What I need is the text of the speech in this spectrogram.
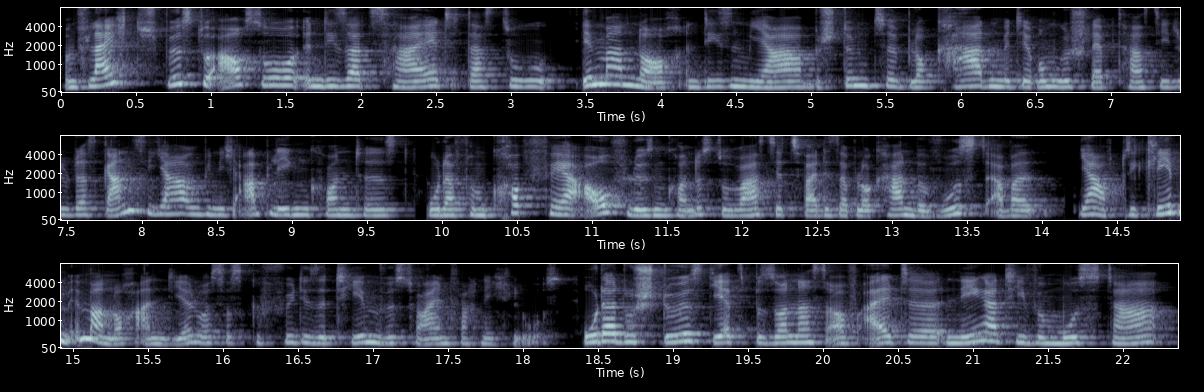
Und vielleicht spürst du auch so in dieser Zeit, dass du immer noch in diesem Jahr bestimmte Blockaden mit dir rumgeschleppt hast, die du das ganze Jahr irgendwie nicht ablegen konntest oder vom Kopf her auflösen konntest. Du warst dir zwar dieser Blockaden bewusst, aber ja, sie kleben immer noch an dir. Du hast das Gefühl, diese Themen wirst du einfach nicht los. Oder du stößt jetzt besonders auf alte negative Muster,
